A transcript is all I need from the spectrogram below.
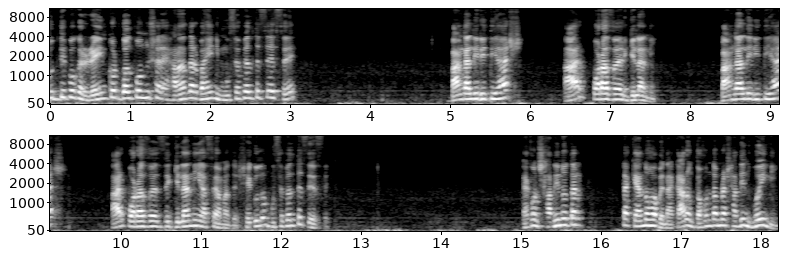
উদ্দীপকের রেইনকোট গল্প অনুসারে হানাদার বাহিনী মুছে ফেলতে চেয়েছে বাঙালির ইতিহাস আর পরাজয়ের গিলানি। বাঙালির ইতিহাস আর পরাজয়ের যে গিলানি আছে আমাদের, সেগুলো মুছে ফেলতে চেয়েছে। এখন স্বাধীনতাটা কেন হবে না? কারণ তখন তো আমরা স্বাধীন হইনি।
